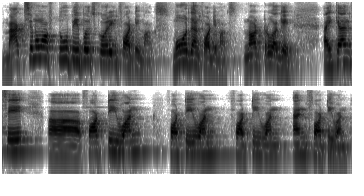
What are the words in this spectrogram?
Maximum of two people scoring 40 marks, more than 40 marks. Not true again. I can say uh, 41, 41, 41 and 41.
